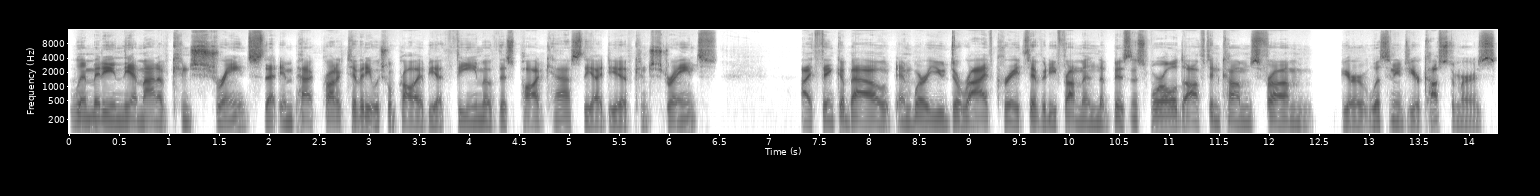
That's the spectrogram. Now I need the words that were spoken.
limiting the amount of constraints that impact productivity, which will probably be a theme of this podcast the idea of constraints. I think about and where you derive creativity from in the business world often comes from your listening to your customers.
